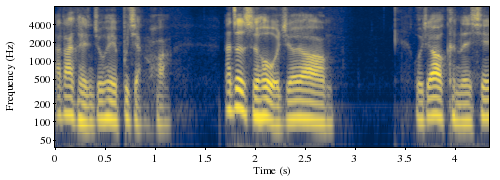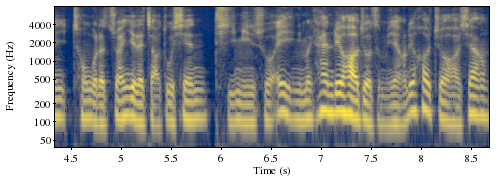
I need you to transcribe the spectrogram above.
那大可能就会不讲话。那这时候我就要，我就要可能先从我的专业的角度先提名说：哎，你们看六号酒怎么样？六号酒好像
